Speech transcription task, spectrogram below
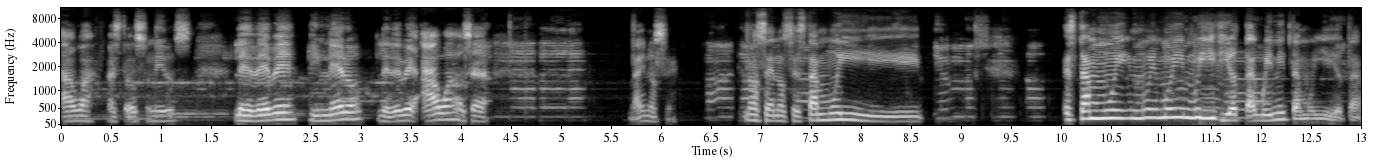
agua a Estados Unidos, le debe dinero, le debe agua, o sea, Ay, no sé. No sé, no sé, está muy. Está muy, muy, muy, muy idiota, güey, muy idiota.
